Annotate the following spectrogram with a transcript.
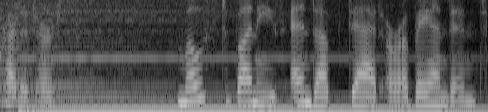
predators. Most bunnies end up dead or abandoned.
